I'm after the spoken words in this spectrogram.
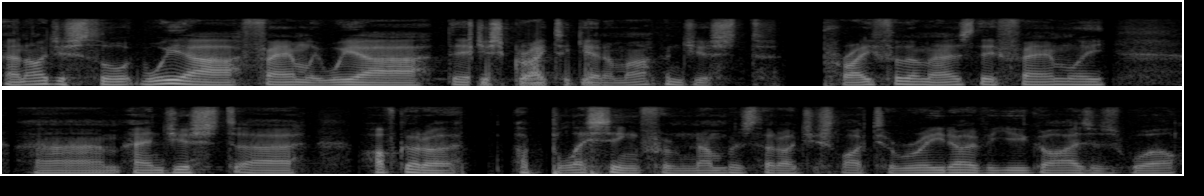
and I just thought we are family. We are. They're just great to get them up and just pray for them as their family. Um, and just, uh, I've got a, a, blessing from numbers that I'd just like to read over you guys as well.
